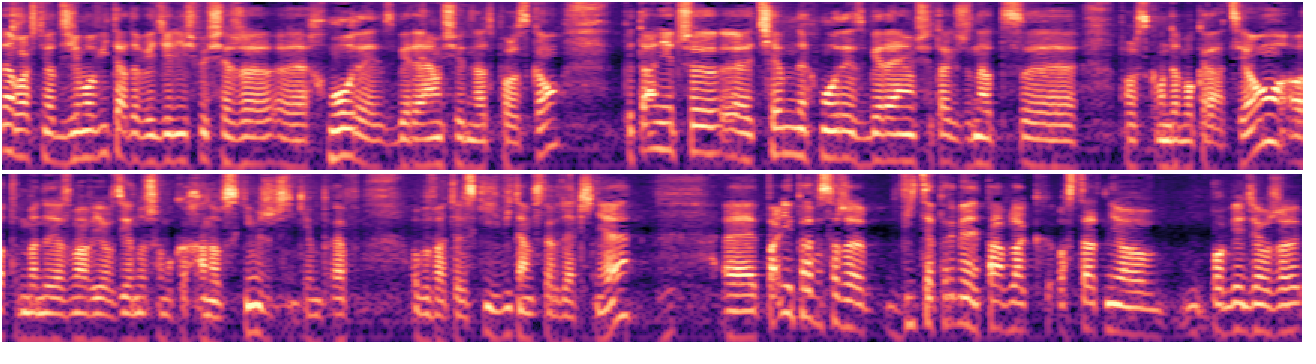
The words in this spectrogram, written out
No właśnie, od Ziemowita dowiedzieliśmy się, że e, chmury zbierają się nad Polską. Pytanie, czy e, ciemne chmury zbierają się także nad polską demokracją? O tym będę rozmawiał z Januszem Kochanowskim, Rzecznikiem Praw Obywatelskich. Witam serdecznie. Panie profesorze, wicepremier Pawlak ostatnio powiedział, że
